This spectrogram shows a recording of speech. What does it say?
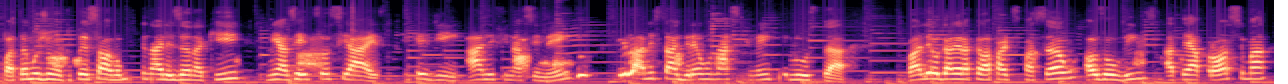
Opa, tamo junto. Pessoal, vamos finalizando aqui. Minhas redes sociais. LinkedIn, Aleph Nascimento. E lá no Instagram, o Nascimento Ilustra. Valeu, galera, pela participação. Aos ouvintes, até a próxima.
